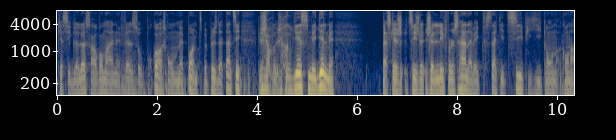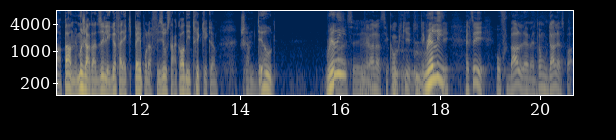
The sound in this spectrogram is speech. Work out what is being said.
que ces gars-là s'en vont dans la NFL. So, pourquoi est-ce qu'on met pas un petit peu plus de temps? Puis je reviens sur McGill, mais parce que, je- tu sais, je, je l'ai first-hand avec Tristan qui est ici, puis qui- qu'on qu'on en parle. Mais moi, j'ai entendu dire, les gars, fallait qu'ils payent pour leur physio. C'était encore des trucs que, comme, je suis comme, dude, really? C'est ah non, c'est compliqué. tout est Really? compliqué. Mais tu sais, au football, là, mettons, ou dans le sport,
